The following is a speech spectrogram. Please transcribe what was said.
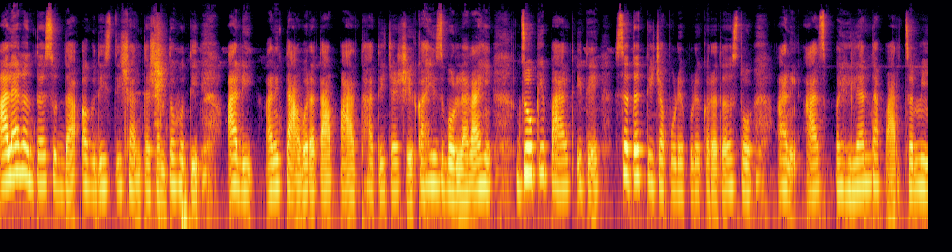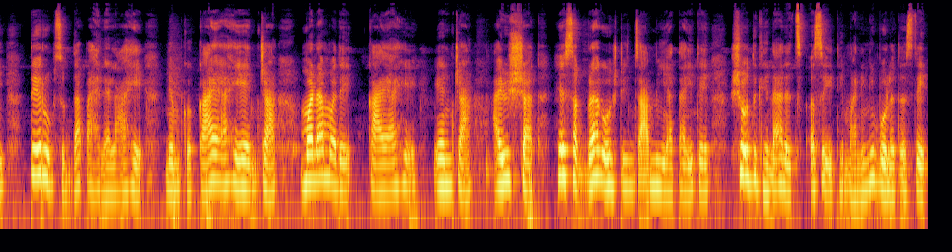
आल्यानंतर सुद्धा अगदीच ती शांत शांत होती. आली आणि त्यावर आता पार्थ हा तिच्याशी काहीच बोलला नाही. जो की पार्थ इथे सतत तिच्या पुढे पुढे करत असतो आणि आज पहिल्यांदा पार्थचं मी ते रूपसुद्धा पाहिलेलं आहे. नेमकं काय आहे यांच्या मनामध्ये? काय आहे यांच्या आयुष्यात? हे सगळ्या गोष्टींचा मी आता इथे शोध घेणारच असं इथे मानिनी बोलत असते.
